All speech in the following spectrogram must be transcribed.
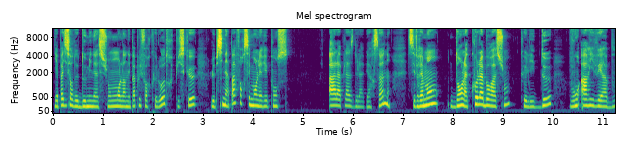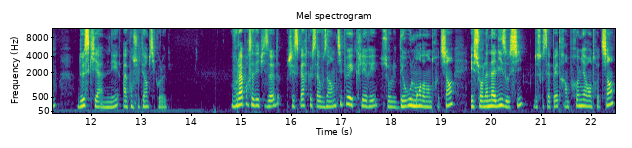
Il n'y a pas d'histoire de domination, l'un n'est pas plus fort que l'autre, puisque le psy n'a pas forcément les réponses à la place de la personne. C'est vraiment dans la collaboration que les deux vont arriver à bout de ce qui a amené à consulter un psychologue. Voilà pour cet épisode, j'espère que ça vous a un petit peu éclairé sur le déroulement d'un entretien et sur l'analyse aussi de ce que ça peut être un premier entretien.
